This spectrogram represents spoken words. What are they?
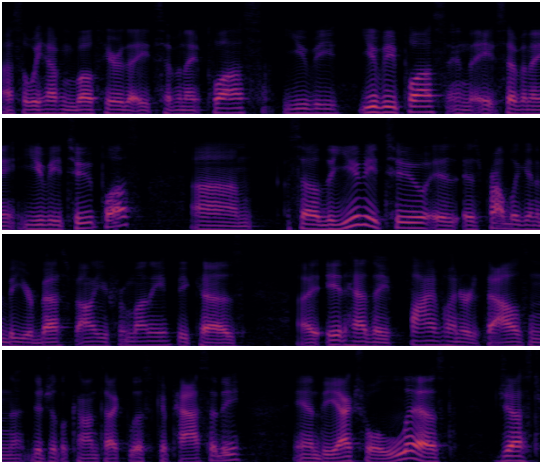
Uh, so we have them both here, the 878 Plus, UV, UV Plus, and the 878 UV2 Plus. Um, so the UV2 is, is probably going to be your best value for money because uh, it has a 500,000 digital contact list capacity, and the actual list just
